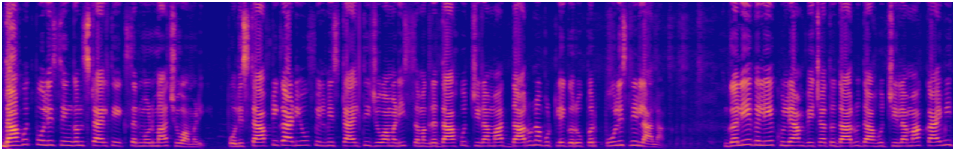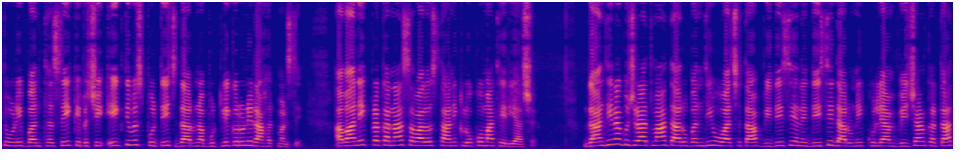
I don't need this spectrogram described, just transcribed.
દાહોદ પોલીસ સિંગમ સ્ટાઇલથી એક્શન મોડમાં જોવા મળી. પોલીસ સ્ટાફની ગાડીઓ ફિલ્મી સ્ટાઇલથી જોવા મળી. સમગ્ર દાહોદ જિલ્લામાં દારૂના બુટલેગરો પર પોલીસની લાલાંક ગલીએ ગલીએ ખુલ્લેઆમ વેચાતો દારૂ દાહોદ જિલ્લામાં કાયમી ધોરણે બંધ થશે કે પછી એક દિવસ પૂરતી જ દારૂના બુટલેગરોને રાહત મળશે. આવા અનેક પ્રકારના સવાલો સ્થાનિક લોકોમાં થઈ રહ્યા છે. ગાંધીના ગુજરાતમાં દારૂબંધી હોવા છતાં વિદેશી અને દેશી દારૂની ખુલ્લેઆમ વેચાણ કરતા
